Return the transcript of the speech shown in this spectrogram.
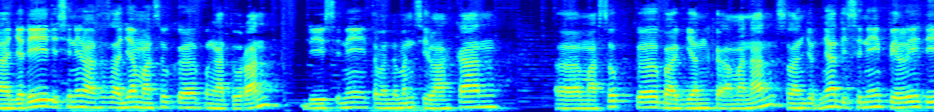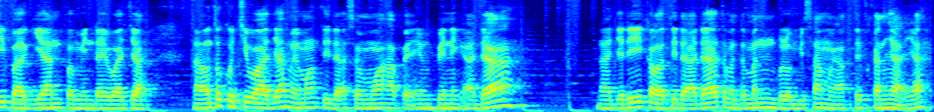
Nah jadi di sini langsung saja masuk ke pengaturan. Di sini teman-teman silahkan uh, masuk ke bagian keamanan. Selanjutnya di sini pilih di bagian pemindai wajah. Nah untuk kunci wajah memang tidak semua HP Infinix ada Nah, jadi kalau tidak ada, teman-teman belum bisa mengaktifkannya ya.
